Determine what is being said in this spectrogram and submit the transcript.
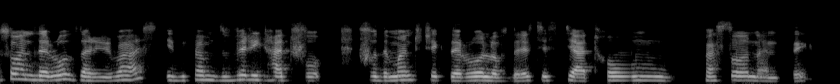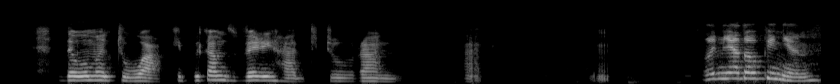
so when the roles are reversed it becomes very hard for for the man to take the role of the let's say stay at home person and the, the woman to work. It becomes very hard to run any other opinion?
